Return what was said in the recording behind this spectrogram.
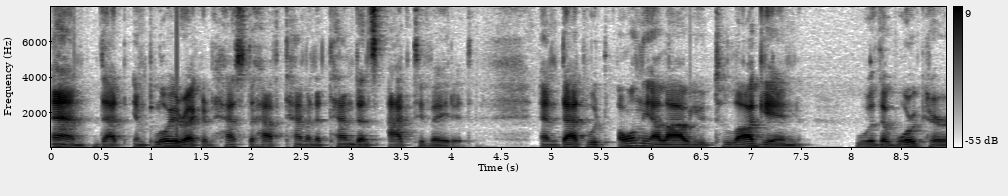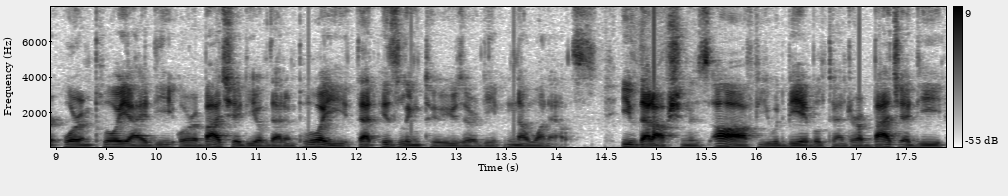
And that employee record has to have time and attendance activated. And that would only allow you to log in with a worker or employee ID or a badge ID of that employee that is linked to your user ID, no one else. If that option is off, you would be able to enter a badge ID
